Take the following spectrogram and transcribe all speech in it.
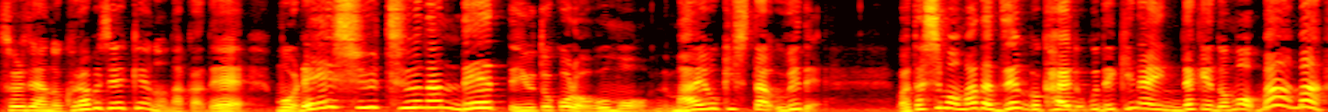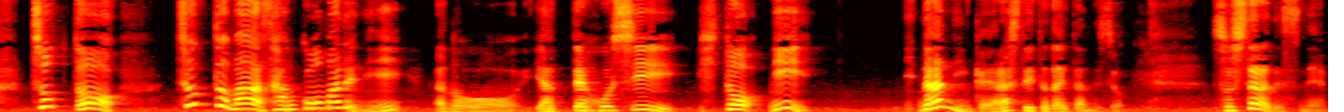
それであの、クラブ JK の中で、もう練習中なんでっていうところをもう前置きした上で、私もまだ全部解読できないんだけども、まあまあ、ちょっと、ちょっとまあ参考までに、あの、やってほしい人に何人かやらせていただいたんですよ。そしたらですね、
